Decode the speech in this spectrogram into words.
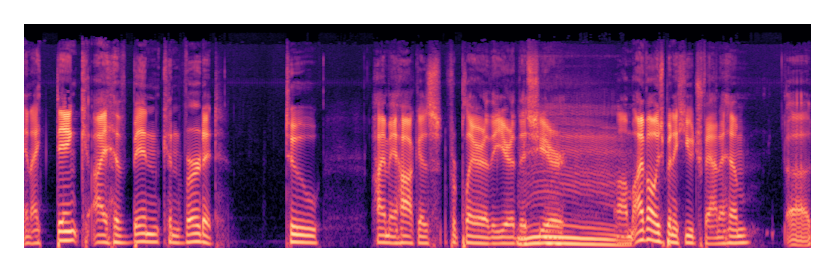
And I think I have been converted to Jaime Jaquez for player of the year this year. Um, I've always been a huge fan of him. Uh,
